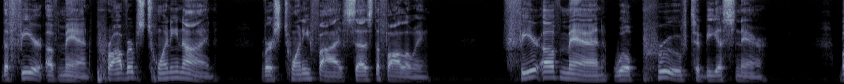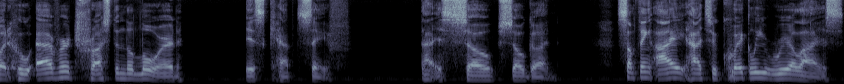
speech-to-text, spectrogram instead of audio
The fear of man. Proverbs 29, verse 25 says the following Fear of man will prove to be a snare, but whoever trusts in the Lord is kept safe. That is so, so good. Something I had to quickly realize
